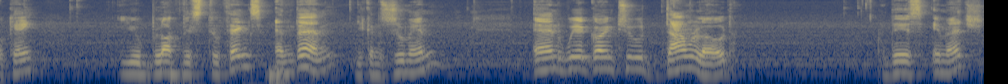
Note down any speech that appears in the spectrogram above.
Okay? You block these two things and then you can zoom in and we're going to download this image.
